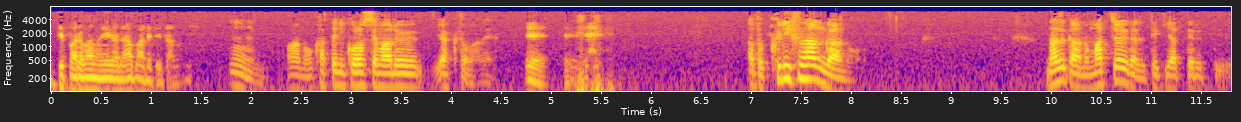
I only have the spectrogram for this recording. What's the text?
デパルマの映画で暴れてたのに。うん。あの、勝手に殺して回る役とかね。ええ、ええ。あと、クリフハンガーの、なぜかあの、マッチョ映画で敵やってるっていう。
